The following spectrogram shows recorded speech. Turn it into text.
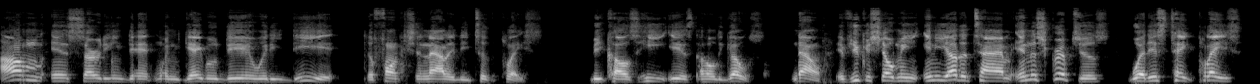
I'm inserting that when Gabriel did what he did, the functionality took place because he is the Holy Ghost. Now, if you can show me any other time in the scriptures where this take place,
